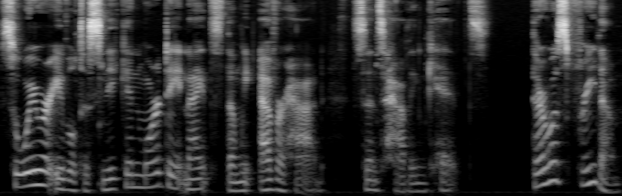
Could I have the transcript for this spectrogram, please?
so we were able to sneak in more date nights than we ever had since having kids. There was freedom.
